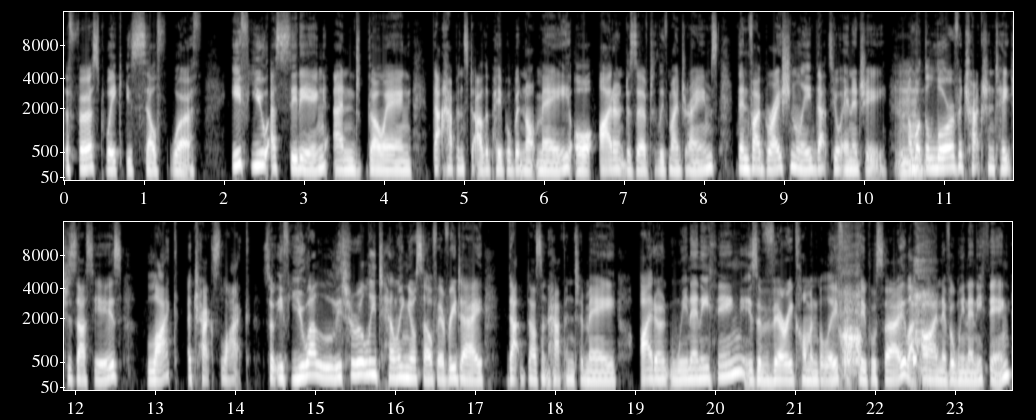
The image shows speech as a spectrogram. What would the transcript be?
The first week is self worth. If you are sitting and going, that happens to other people, but not me, or I don't deserve to live my dreams, then vibrationally, that's your energy. And mm. what the law of attraction teaches us is like attracts like. So if you are literally telling yourself every day, that doesn't happen to me, I don't win anything, is a very common belief that people say, like, oh, I never win anything.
